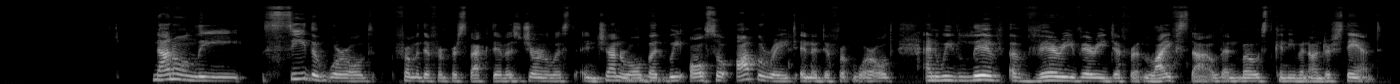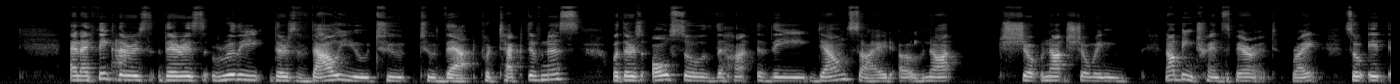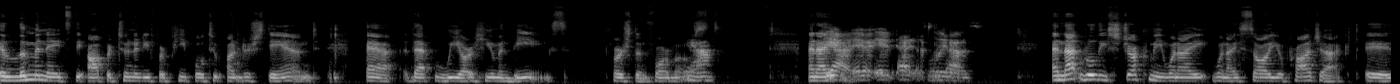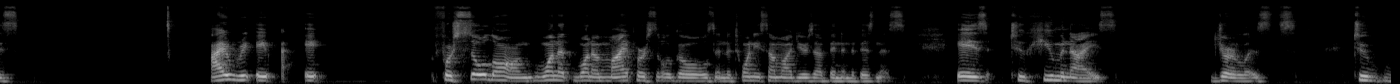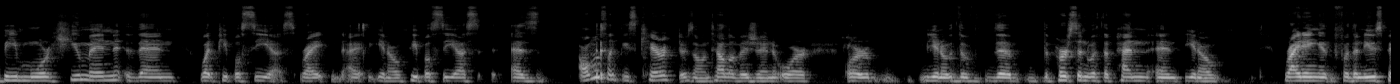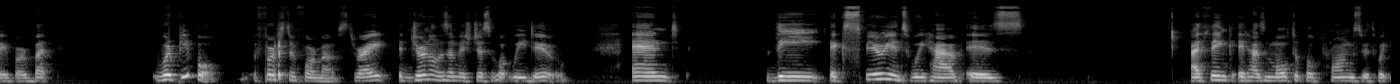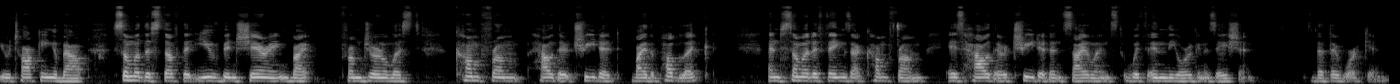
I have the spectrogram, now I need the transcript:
not only see the world from a different perspective as journalists in general, but we also operate in a different world and we live a very, very different lifestyle than most can even understand. And I think there's there is really there's value to to that protectiveness, but there's also the the downside of not show not showing not being transparent, right? So it eliminates the opportunity for people to understand uh, that we are human beings first and foremost. Yeah. And I yeah, it, it absolutely does. and that really struck me when I when I saw your project is I re- it, it for so long one of one of my personal goals in the 20 some odd years I've been in the business is to humanize journalists to be more human than what people see us right I, you know people see us as almost like these characters on television or or you know the the the person with a pen and you know writing it for the newspaper but we're people first and foremost right? Journalism is just what we do. And the experience we have is i think it has multiple prongs with what you were talking about. Some of the stuff that you've been sharing by from journalists come from how they're treated by the public and some of the things that come from is how they're treated and silenced within the organization that they work in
